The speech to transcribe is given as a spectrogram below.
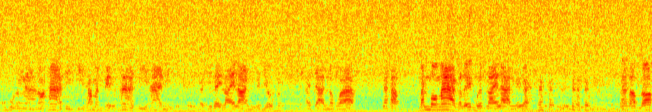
คู่ข้างหน้าเนาะห้าสี่สี่ถ้ามันเป็นห้าสี่ห้านี่ก็จะได้หลายล้านกันเยอะอาจารย์บอกว่านะครับ มันบ่มากก็เลยเหมือนหลายล้านนี่กันนะครับเนาะ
